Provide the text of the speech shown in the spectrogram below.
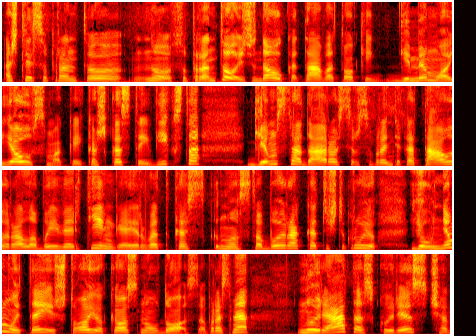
Aš tai suprantu, nu, suprantu, žinau, kad tavo tokį gimimo jausmą, kai kažkas tai vyksta, gimsta, darosi ir supranti, kad tau yra labai vertinga. Ir vad kas nuostabu yra, kad iš tikrųjų jaunimui tai iš to jokios naudos. Ta prasme, nuretas, kuris čia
